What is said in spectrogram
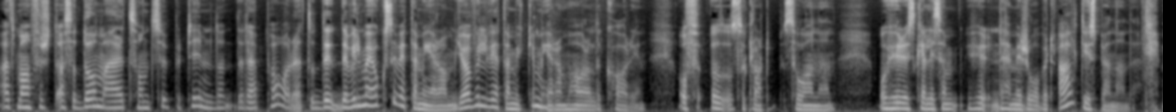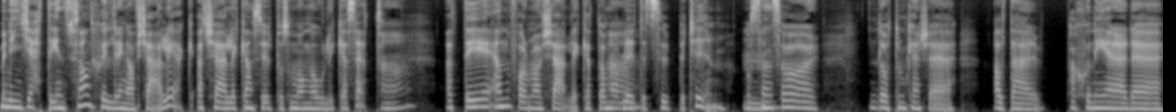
Att man först, alltså, de är ett sånt superteam, det där paret. Och det, det vill man ju också veta mer om. Jag vill veta mycket mer om Harald och Karin. Och, och, såklart sonen. Och hur det ska liksom, hur, det här med Robert, allt är ju spännande. Men det är en jätteintressant skildring av kärlek, att kärlek kan se ut på så många olika sätt. Att det är en form av kärlek, att de har Ja. blivit ett superteam. Och Mm. sen så har, låter de kanske allt det här passionerade,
